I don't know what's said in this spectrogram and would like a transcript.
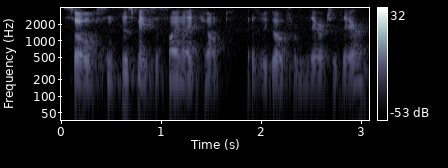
So since this makes a finite jump as we go from there to there,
